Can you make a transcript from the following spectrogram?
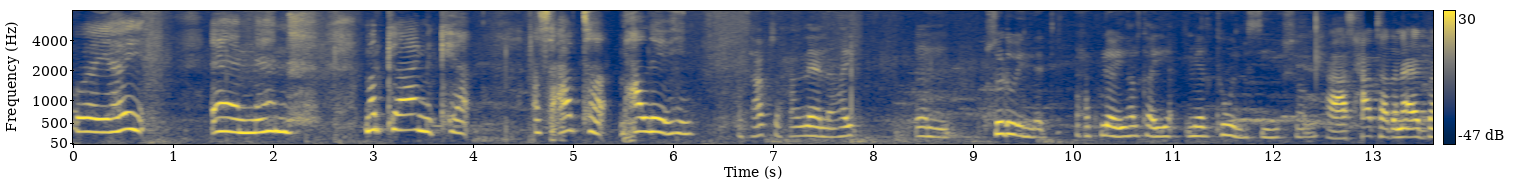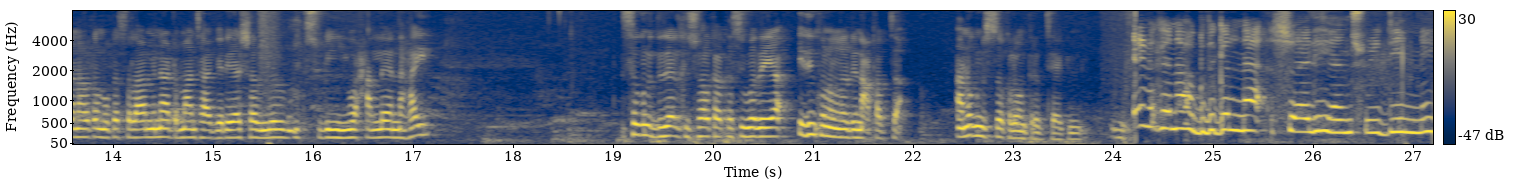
Waayahay markaa iminka asxaabta maxaad leedihiin asxaabta waxaan leenahay oon soo dhaweynaad waxaan ku leeyahay halkaa meel ka weynba siiyo kushaado asxaabtaadana aada baan halkan uga salaaminaa. Dhammaan taageerayaashaada meel walba ku sugan yihiin waxaan leenahay. Isaguna dadaalkiisu halkaa ka sii wadaya idinkuna la dhinac qabta. Anaguna sidoo kale waan garab taagnay. Iminkana waxaan gudagelinaa su'aalihii aan isweydiinay.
